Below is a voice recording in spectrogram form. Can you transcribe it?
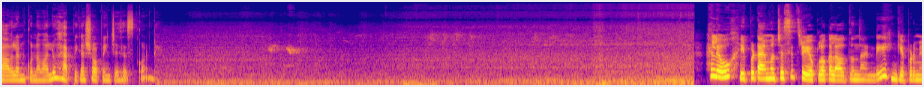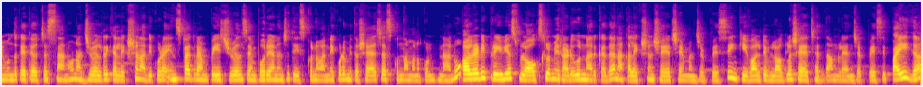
కావాలనుకున్న వాళ్ళు హ్యాపీగా షాపింగ్ చేసేసుకోండి. హలో ఇప్పుడు టైం వచ్చేసి త్రీ ఓ క్లాక్ అలా అవుతుందండి. ఇంకెప్పుడు మీ ముందుకైతే వచ్చేస్తాను. నా జ్యువెలరీ కలెక్షన్ అది కూడా ఇన్స్టాగ్రామ్ పేజ్ జ్యువెల్స్ ఎంపోరియా నుంచి తీసుకున్నవన్నీ కూడా మీతో షేర్ చేసుకుందాం అనుకుంటున్నాను. ఆల్రెడీ ప్రీవియస్ వ్లాగ్స్లో మీరు అడుగున్నారు కదా నా కలెక్షన్ షేర్ చేయమని చెప్పేసి ఇంక ఇవాళ వ్లాగ్లో షేర్ చేద్దాంలే అని చెప్పేసి. పైగా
